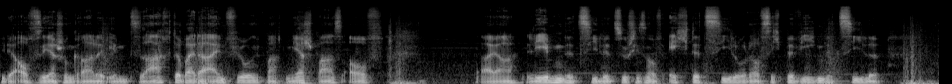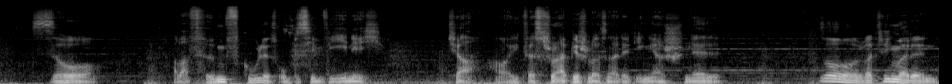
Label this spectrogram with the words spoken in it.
wie der Aufseher schon gerade eben sagte bei der Einführung, macht mehr Spaß auf, naja, lebende Ziele zu schießen, auf echte Ziele oder auf sich bewegende Ziele. So. Aber fünf Gule ist auch ein bisschen wenig. Tja, aber die Quest schon abgeschlossen hat, das ging ja schnell. So, was kriegen wir denn?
